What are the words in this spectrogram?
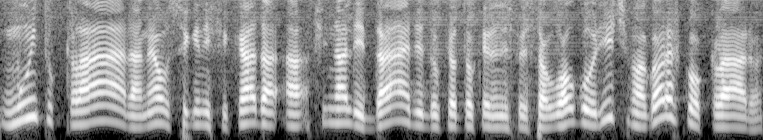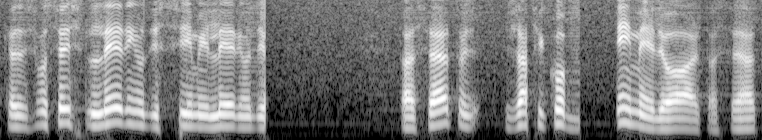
muito clara né, o significado, a, a finalidade do que eu estou querendo expressar. O algoritmo agora ficou claro. Quer dizer, se vocês lerem o de cima e lerem o de tá certo? Já ficou bem melhor, tá certo?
